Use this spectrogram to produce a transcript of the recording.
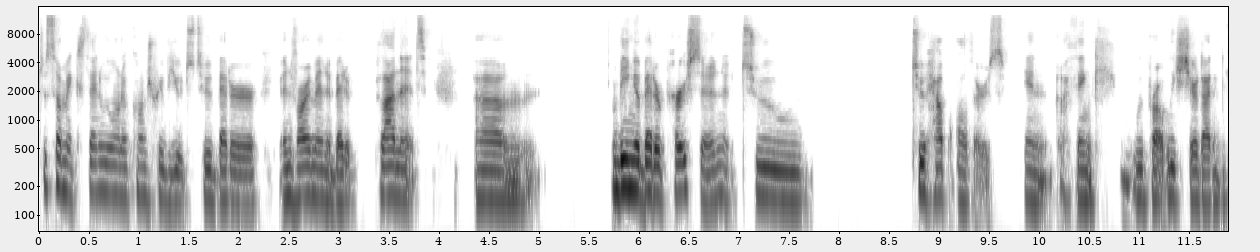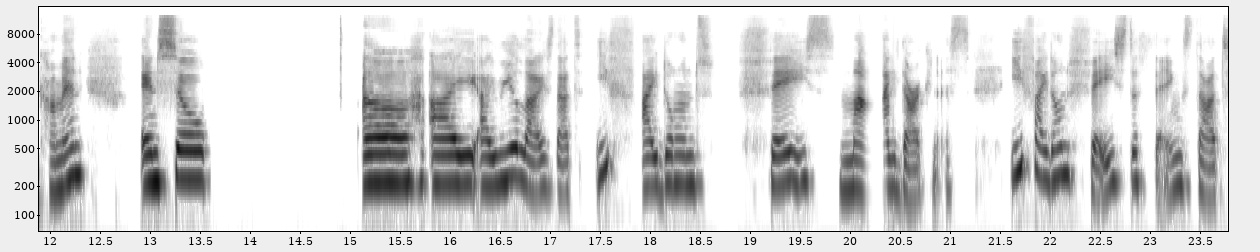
to some extent we want to contribute to a better environment a better planet um being a better person to to help others. And I think we probably share that in common. And so uh, I I realized that if I don't face my darkness, if I don't face the things that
